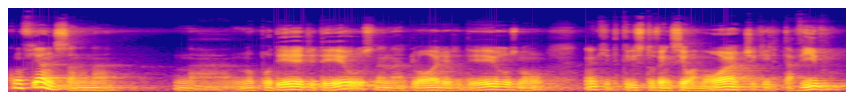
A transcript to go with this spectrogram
confiança né, na, na, no poder de Deus, né, na glória de Deus, no, né, que Cristo venceu a morte, que Ele está vivo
